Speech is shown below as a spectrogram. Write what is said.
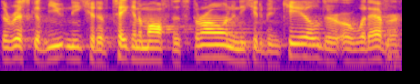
the risk of mutiny could have taken him off this throne and he could have been killed or, or whatever.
